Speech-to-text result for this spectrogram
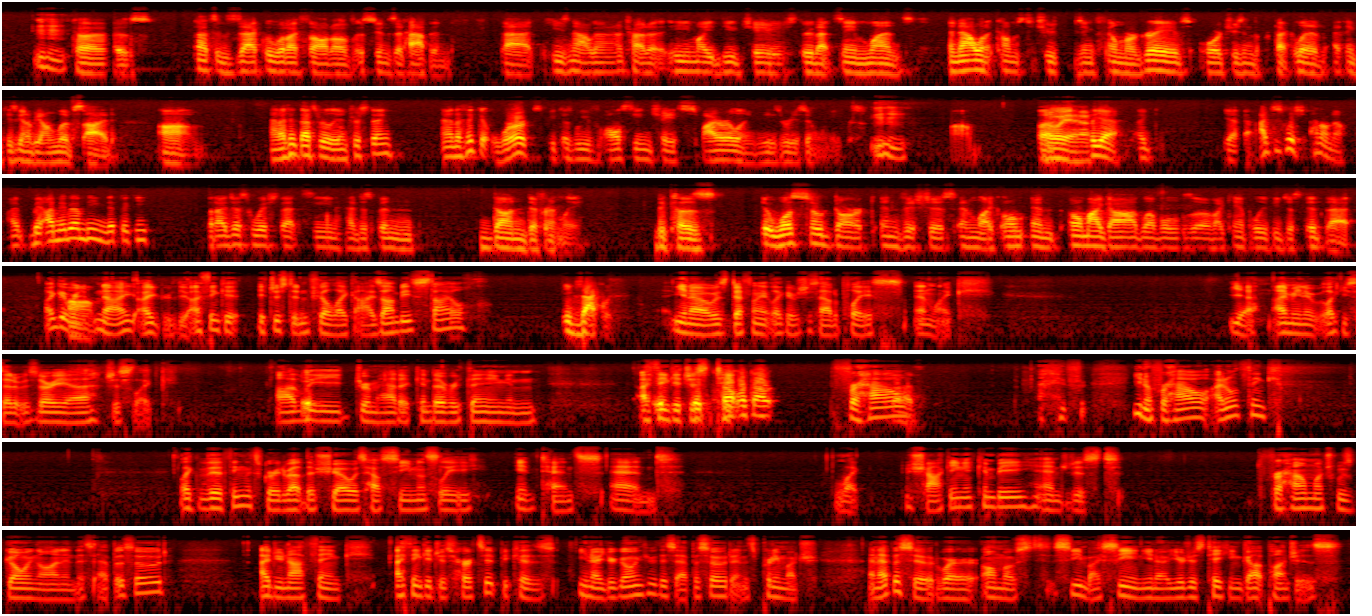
because that's exactly what I thought of as soon as it happened. That he's now going to try to, he might view Chase through that same lens. And now when it comes to choosing Fillmore Graves or choosing to protect Liv, I think he's going to be on Liv's side. Um, and I think that's really interesting. And I think it works because we've all seen Chase spiraling these recent weeks. hmm Um, but, Oh, yeah. But yeah, I, yeah. I just wish I don't know. I, I maybe I'm being nitpicky, but I just wish that scene had just been done differently because it was so dark and vicious and like oh and oh my god levels of I can't believe he just did that. I get where you, Um, no, I, I agree with you. I think it, it just didn't feel like iZombies style. Exactly. You know, it was definitely like it was just out of place and like, yeah. I mean, it, like you said, it was very uh, just like oddly dramatic and everything, and I think it, just it felt take- like I. for how ahead. you know, for how I don't think like the thing that's great about this show is how seamlessly intense and like shocking it can be and just for how much was going on in this episode, I do not think I think it just hurts it because, you know, you're going through this episode and it's pretty much an episode where almost scene by scene, you know, you're just taking gut punches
